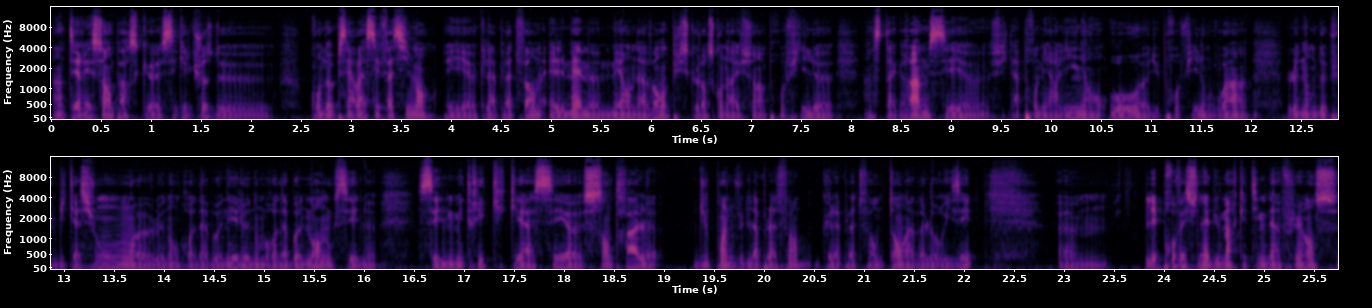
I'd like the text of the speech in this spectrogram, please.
intéressant parce que c'est quelque chose de qu'on observe assez facilement et euh, que la plateforme elle-même met en avant, puisque lorsqu'on arrive sur un profil euh, Instagram, c'est euh, la première ligne en haut du profil, on voit le nombre de publications, le nombre d'abonnés, le nombre d'abonnements, donc c'est une, c'est une métrique qui est assez centrale du point de vue de la plateforme, que la plateforme tend à valoriser. les professionnels du marketing d'influence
